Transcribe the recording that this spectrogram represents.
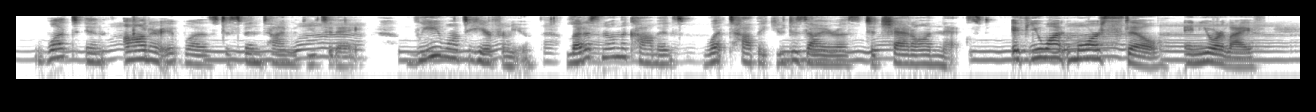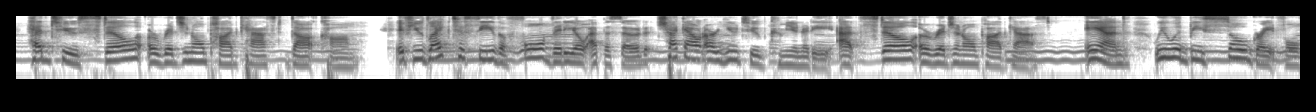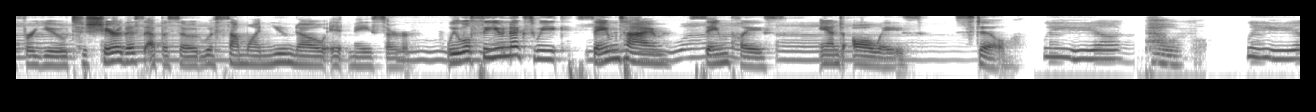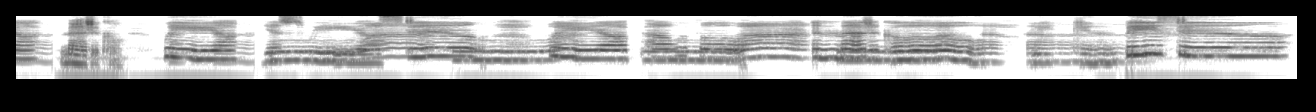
What an honor it was to spend time with you today. We want to hear from you. Let us know in the comments what topic you desire us to chat on next. If you want more still in your life, head to stilloriginalpodcast.com. If you'd like to see the full video episode, check out our YouTube community at Still Original Podcast. And we would be so grateful for you to share this episode with someone you know it may serve. We will see you next week, same time, same place, and always still. We are powerful. We are magical. We are, yes, we are still. We are powerful and magical. We can be still.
